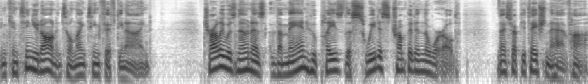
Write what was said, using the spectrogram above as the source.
and continued on until 1959. Charlie was known as the man who plays the sweetest trumpet in the world. Nice reputation to have, huh?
